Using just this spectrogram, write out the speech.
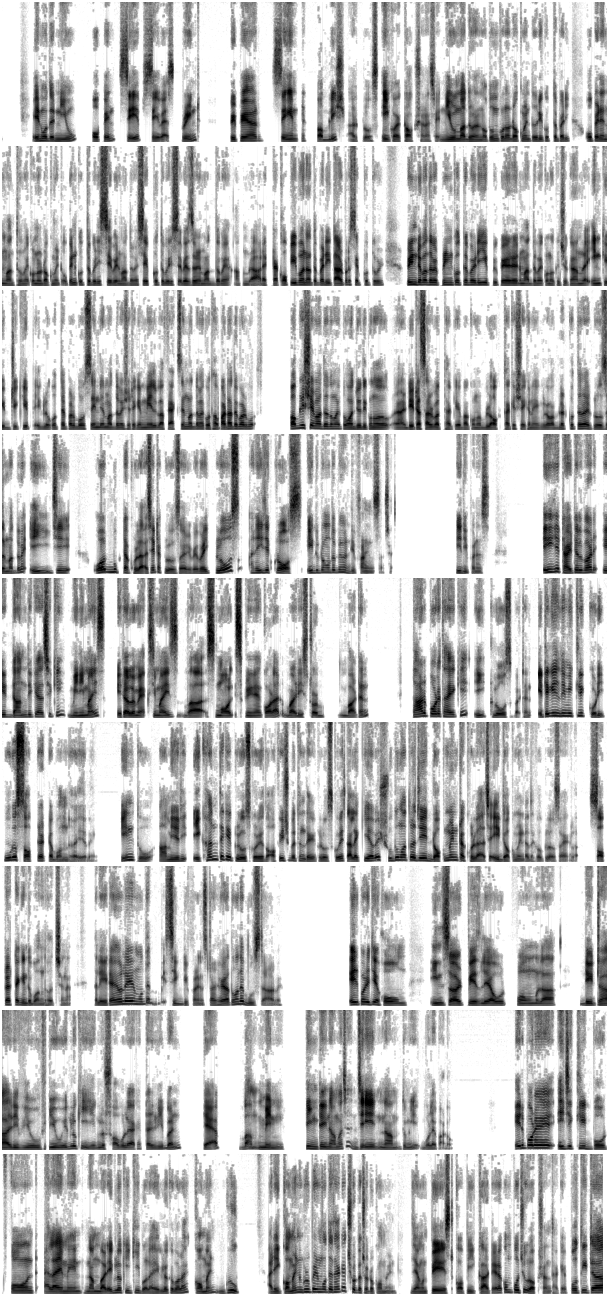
এর মধ্যে new open save save as print prepare send publish আর ক্লোজ এই কয়েকটা অপশন আছে। নিউর মাধ্যমে নতুন কোনো ডকুমেন্ট তৈরি করতে পারি। ওপেনের মাধ্যমে কোনো ডকুমেন্ট ওপেন করতে পারি। সেভের মাধ্যমে সেভ করতে পারি। সেভের মাধ্যমে আমরা আরেকটা কপি বানাতে পারি। তারপরে সেভ করতে পারি। প্রিন্টের মাধ্যমে প্রিন্ট করতে পারি। প্রিপেয়ারের মাধ্যমে কোনো কিছুকে আমরা ইনকিপ ডিকিপ এগুলো করতে পারব। সেন্ডের মাধ্যমে সেটাকে মেল বা ফ্যাক্সের মাধ্যমে কোথাও পাঠাতে পারব। পাবলিশের মাধ্যমে তোমার যদি কোনো ডেটা সার্ভার থাকে বা কোনো ব্লক থাকে, সেখানে এগুলো আপলোড করতে পারে। ক্লোজের মাধ্যমে এই যে ওয়ার্কবুকটা খোলা আছে, এটা ক্লোজ হয়ে যাবে। এবার এই ক্লোজ আর এই যে ক্রস এই দুটোর মধ্যে কিন্তু ডিফারেন্স আছে। কি ডিফারেন্স এই যে টাইটেল বার এর ডান দিকে আছে কি? মিনিমাইজ এটা হলো ম্যাক্সিমাইজ বা স্মল স্ক্রিনে করার বা রিস্টোর বাটন তারপরে থাকে কি? এই ক্লোজ বাটন এটাকে যদি আমি ক্লিক করি, পুরো সফটওয়্যারটা বন্ধ হয়ে যাবে। কিন্তু আমি যদি এখান থেকে ক্লোজ করি অফিস বাটন থেকে ক্লোজ করি, তাহলে কি হবে? শুধুমাত্র যে ডকুমেন্টটা খোলা আছে, এই ডকুমেন্টটা দেখো ক্লোজ হয়ে গেল। সফটওয়্যারটা কিন্তু বন্ধ হচ্ছে না। তাহলে এটাই হলো এর মধ্যে বেসিক ডিফারেন্সটা সেটা তোমাদের বুঝতে হবে। এরপরে যে home insert page layout formula data review view এগুলো কি? এগুলো সব হলো এক একটা রিবন ট্যাব বা মেনি তিনটেই নাম আছে, যে নাম তুমি বলে পারো। এরপরে এই যে ক্লিপবোর্ড ফন্ট অ্যালাইনমেন্ট নাম্বার এগুলো কি কি বলা? হয় এগুলোকে বলা হয় কমেন্ট গ্রুপ আর এই কমেন্ট গ্রুপের মধ্যে থাকে ছোট ছোট কমেন্ট যেমন পেস্ট কপি কাট এরকম প্রচুর অপশন থাকে। প্রতিটা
